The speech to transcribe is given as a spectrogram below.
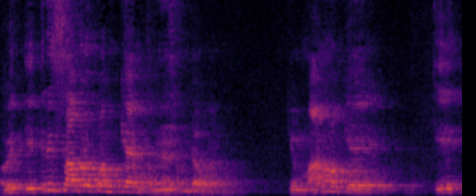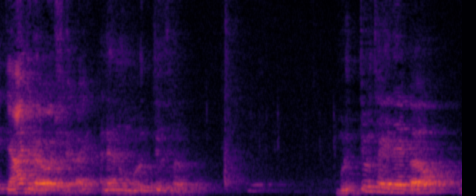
હવે તેત્રીસ સાગરોપમ કેમ તમને સમજાવવાનું કે માનો કે એ ત્યાં જ રહ્યો છે રાઈટ અને એનું મૃત્યુ થયું. મૃત્યુ થઈને ગયો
